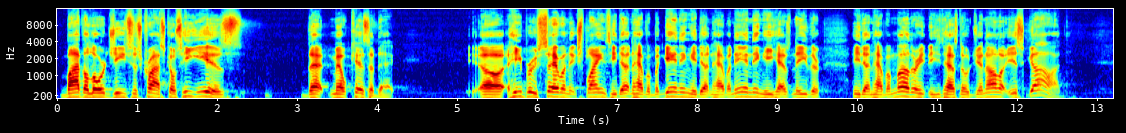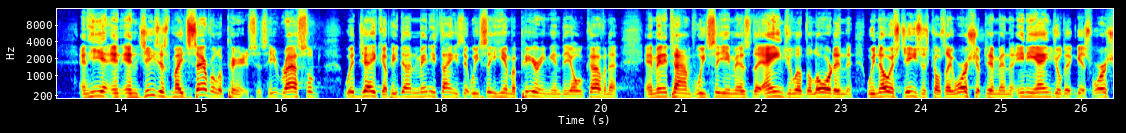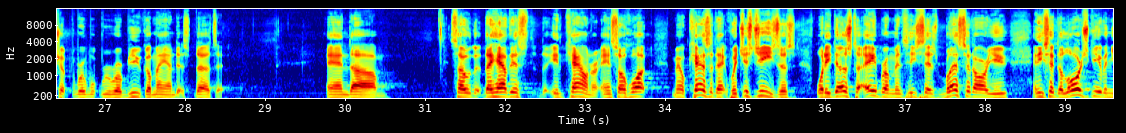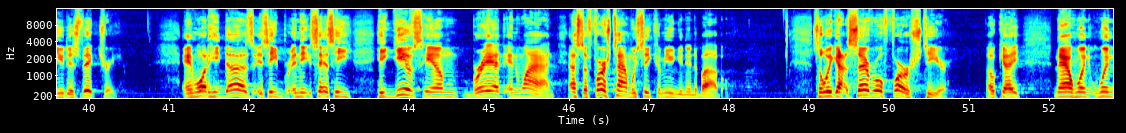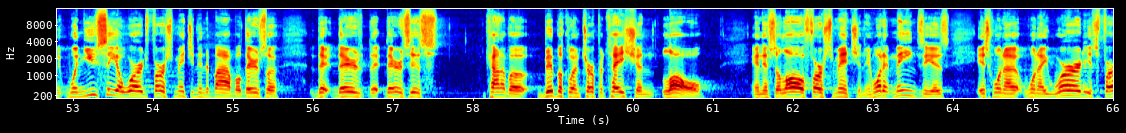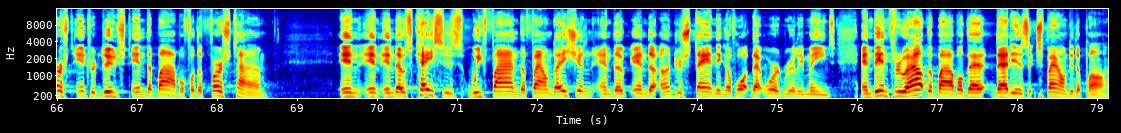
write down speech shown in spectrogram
by the Lord Jesus Christ, because He is that Melchizedek. Uh, Hebrews 7 explains he doesn't have a beginning, he doesn't have an ending, he has neither, he doesn't have a mother, he, he has no genealogy. It's God. And, he, and, and Jesus made several appearances. He wrestled with Jacob. He done many things that we see him appearing in the old covenant, and many times we see him as the angel of the Lord, and we know it's Jesus because they worshipped him. And any angel that gets worshipped will, rebuke a man that does it. And um, so they have this encounter. And so what Melchizedek, which is Jesus, what he does to Abram is he says, "Blessed are you," and he said, "The Lord's given you this victory." And what he does is he, and he says he, he gives him bread and wine. That's the first time we see communion in the Bible. So we got several first here, okay? Now, when, when, when you see a word first mentioned in the Bible, there's, a, there, there's, there's this kind of a biblical interpretation law, and it's a law of first mention. And what it means is, is when a, when a word is first introduced in the Bible for the first time, in, in, in those cases, we find the foundation and the, and the understanding of what that word really means. And then throughout the Bible, that, that is expounded upon.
